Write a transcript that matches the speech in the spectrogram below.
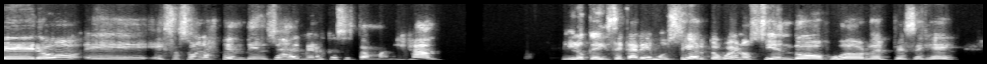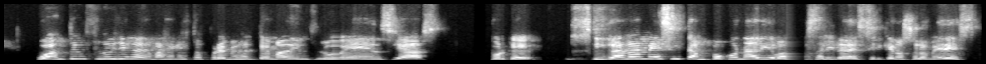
pero eh, esas son las tendencias al menos que se están manejando. Y lo que dice Cari es muy cierto. Bueno, siendo jugador del PSG, ¿cuánto influyen además en estos premios el tema de influencias? Porque si gana Messi, tampoco nadie va a salir a decir que no se lo merece,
